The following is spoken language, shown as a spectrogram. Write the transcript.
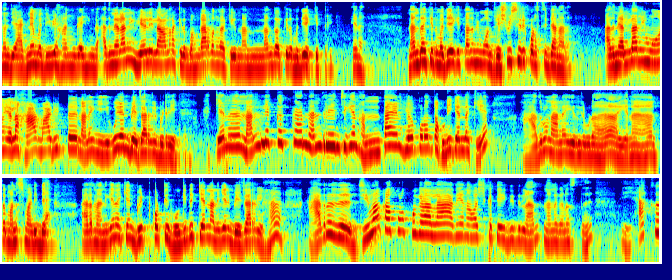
ನಂದು ಎರಡನೇ ಮದುವೆ ಹಂಗೆ ಹಿಂಗೆ. ಅದನ್ನೆಲ್ಲ ನೀವು ಹೇಳಿಲ್ಲ ಅಂದ್ರೆ ಆಕಿದು ಬಂಗಾರದಂಗೆ ಆಕಿ ನನ್ನ ನಂದು ಹಾಕಿದ ಮದುವೆ ಆಕಿತ್ತು ರೀ ಏನ? ನಂದು ಹಾಕಿದ ಮದುವೆ ಆಗಿತ್ತಂದ್ರೆ ನೀವು ಒಂದು ರೇಷ್ಮೆ ಸೀರೆ ಕೊಡಿಸ್ತಿದ್ದೆ ನಾನು. ಅದನ್ನೆಲ್ಲ ನೀವು ಎಲ್ಲ ಹಾಳು ಮಾಡಿಟ್ಟು ನನಗೆ ಈಗೂ ಏನು ಬೇಜಾರಿಲ್ಲ ಬಿಡ್ರಿ. ಆಕೇನು ನನ್ನ ಲೆಕ್ಕಕ್ಕೆ ನನ್ನ ರೇಂಜಿಗೆ ಏನು ಅಂಥ ಏನು ಹೇಳ್ಕೊಡುವಂಥ ಹುಡುಗಿಯಲ್ಲಕ್ಕಿ ಆದರೂ ನಾನೇ ಇರಲಿ ಬಿಡ ಏನ ಅಂತ ಮನಸ್ಸು ಮಾಡಿದ್ದೆ. ಆದ್ರೆ ನನಗೇನು ಆಕೇನು ಬಿಟ್ಟು ಕೊಟ್ಟು ಹೋಗಿದ್ದಕ್ಕೇನು ನನಗೇನು ಬೇಜಾರಿಲ್ಲ ಆದ್ರೆ ಜೀವ ಕಳ್ಕೊಳಕ್ಕೆ ಹೋಗ್ಯಾಳಲ್ಲ, ಅದೇನು ಅವಶ್ಯಕತೆ ಇದ್ದಿದ್ದಿಲ್ಲ ಅಂತ ನನಗನ್ನಿಸ್ತು ಯಾಕೆ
